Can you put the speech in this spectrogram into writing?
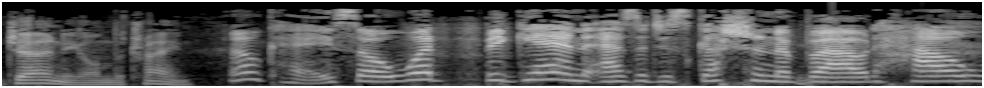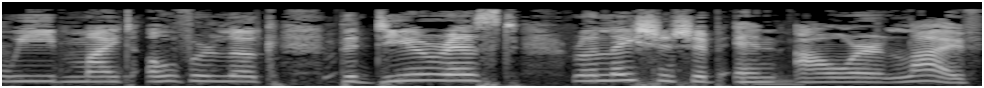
journey on the train. Okay, so what began as a discussion about how we might overlook the dearest relationship in our life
